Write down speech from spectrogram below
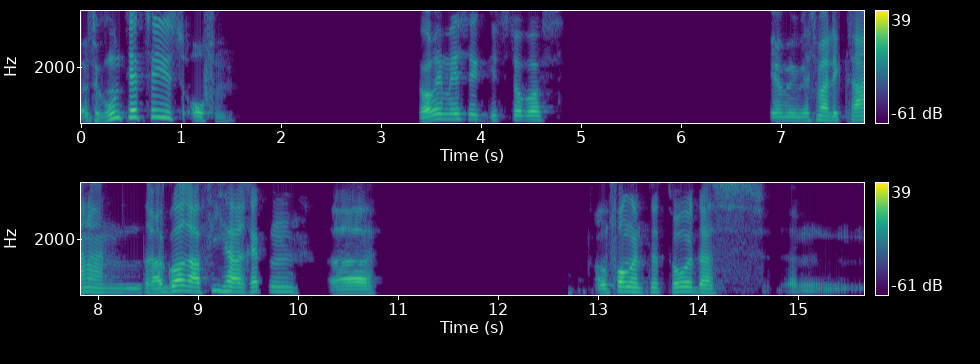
also grundsätzlich ist es offen. Storymäßig gibt's da was? Ja, wir müssen mal die kleinen Dragora-Viecher retten. Äh, anfangen dazu, dass ähm,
